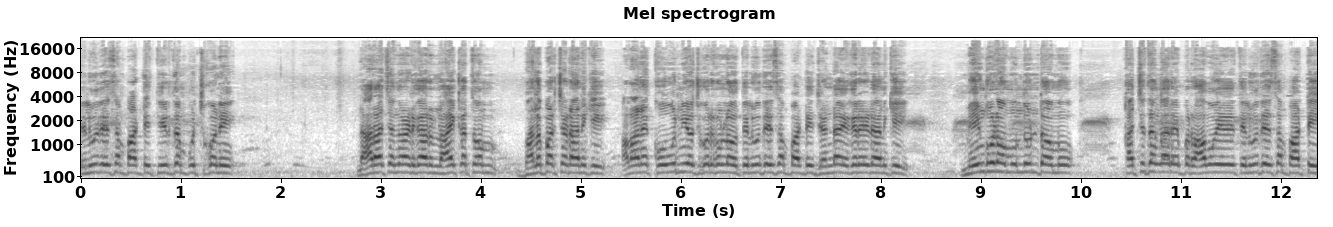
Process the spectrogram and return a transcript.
తెలుగుదేశం పార్టీ తీర్థం పుచ్చుకొని నారా చంద్రబాబు గారు నాయకత్వం బలపరచడానికి అలానే కోవూరు నియోజకవర్గంలో తెలుగుదేశం పార్టీ జెండా ఎగరేయడానికి మేము కూడా ముందుంటాము. ఖచ్చితంగా రేపు రాబోయేది తెలుగుదేశం పార్టీ.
